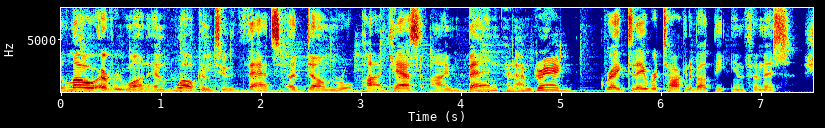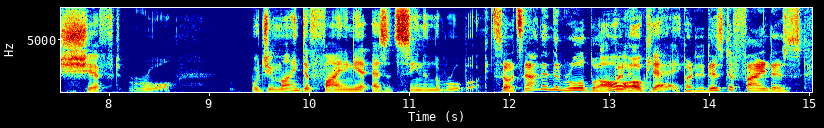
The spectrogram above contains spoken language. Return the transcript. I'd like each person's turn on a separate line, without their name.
Hello, everyone, and welcome to That's a Dumb Rule podcast. I'm Ben.
And I'm Greg.
Greg, today we're talking about the infamous shift rule. Would you mind defining it as it's seen in the rule book?
So it's not in the rule book.
Oh,
but it-
okay.
but it is defined as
